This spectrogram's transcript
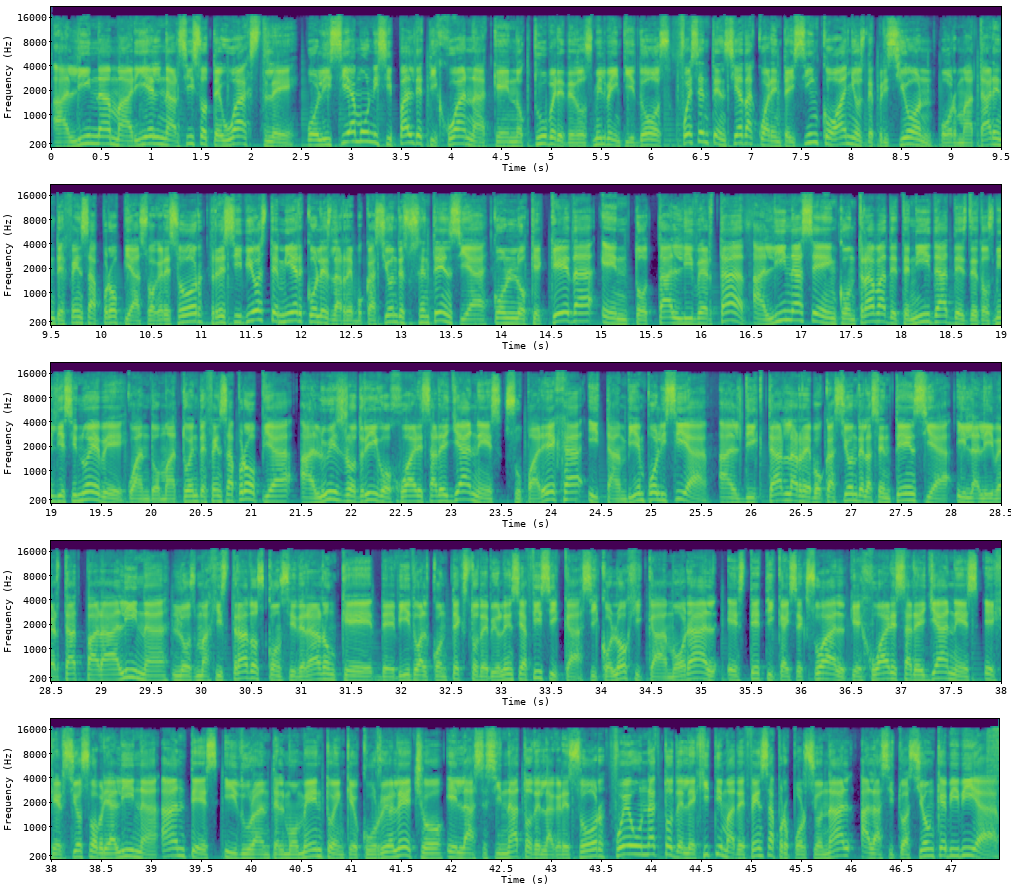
Alina Mariel Narciso Tehuaxtle, policía municipal de Tijuana, que en octubre de 2022 fue sentenciada a 45 años de prisión por matar en defensa propia a su agresor, recibió este miércoles la revocación de su sentencia, con lo que queda en total libertad. Alina se encontraba detenida desde 2019, cuando mató en defensa propia a Luis Rodrigo Juárez Arellanes, su pareja y también policía. Al dictar la revocación de la sentencia y la libertad para Alina, los los magistrados consideraron que, debido al contexto de violencia física, psicológica, moral, estética y sexual que Juárez Arellanes ejerció sobre Alina antes y durante el momento en que ocurrió el hecho, el asesinato del agresor fue un acto de legítima defensa proporcional a la situación que vivía.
